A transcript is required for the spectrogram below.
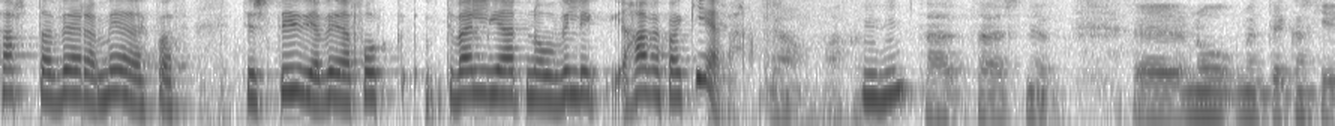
þarf þetta að vera með eitthvað til styðja við að fólk dvelja hérna og vilja hafa eitthvað að gera Já, akkur. það, það er snöð. Uh, nú myndi kannski,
